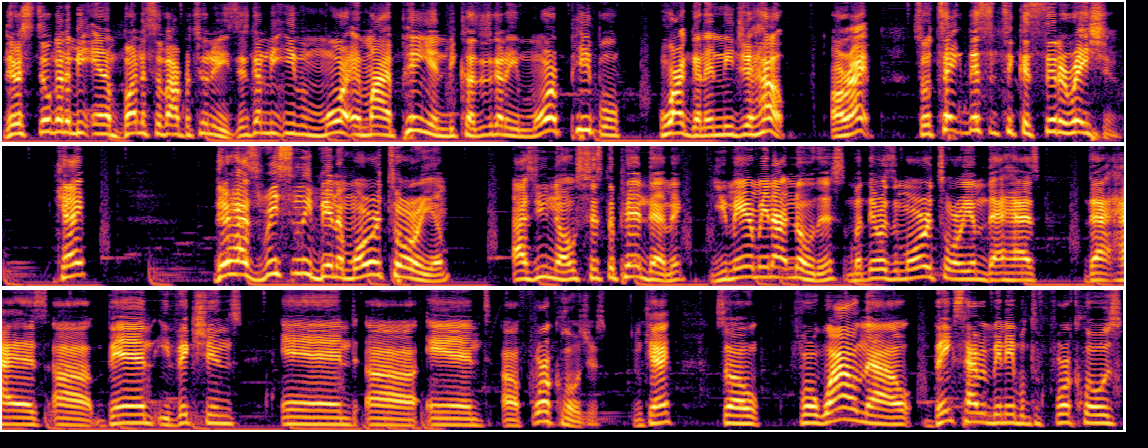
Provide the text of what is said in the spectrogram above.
There's still going to be an abundance of opportunities. There's going to be even more, in my opinion, because there's going to be more people who are going to need your help. All right. So take this into consideration. Okay. There has recently been a moratorium as you know, since the pandemic, you may or may not know this, but there was a moratorium that has that has uh, banned evictions and uh, and uh, foreclosures. Okay, so for a while now, banks haven't been able to foreclose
